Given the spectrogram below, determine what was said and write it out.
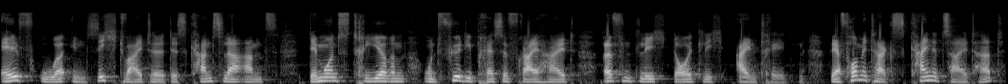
11 Uhr in Sichtweite des Kanzleramts demonstrieren und für die Pressefreiheit öffentlich deutlich eintreten. Wer vormittags keine Zeit hat,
